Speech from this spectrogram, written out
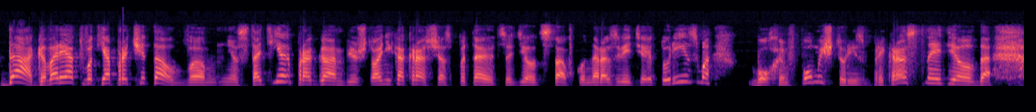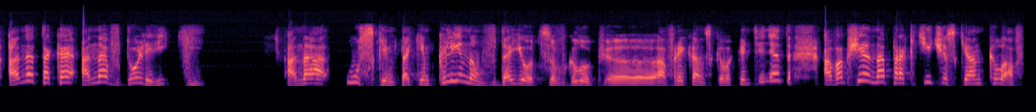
Да, говорят, вот я прочитал в статье про Гамбию, что они как раз сейчас пытаются делать ставку на развитие туризма. Бог им в помощь, туризм прекрасное дело, да. Она такая, она вдоль реки она узким таким клином вдается вглубь э, африканского континента, а вообще она практически анклав.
